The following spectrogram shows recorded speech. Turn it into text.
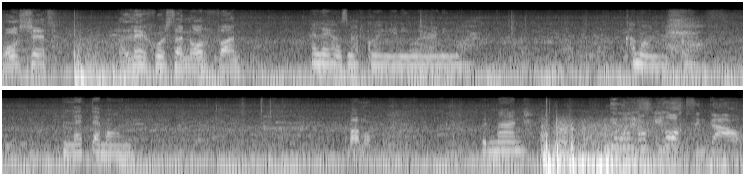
Bullshit. Alejo is an orphan. Alejo's not going anywhere anymore. Come on, Marco. Let them on. Vamos. Good man. Get on the boxing cow.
